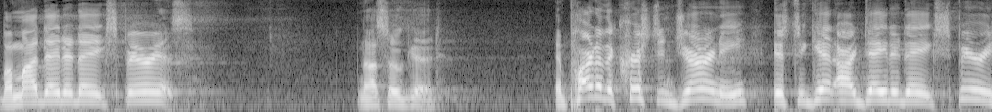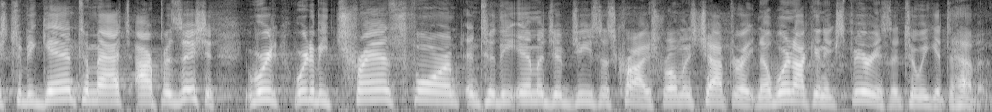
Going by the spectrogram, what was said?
But my day to day experience, not so good. And part of the Christian journey is to get our day to day experience to begin to match our position. We're, we're to be transformed into the image of Jesus Christ, Romans chapter 8. Now, we're not going to experience it until we get to heaven.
